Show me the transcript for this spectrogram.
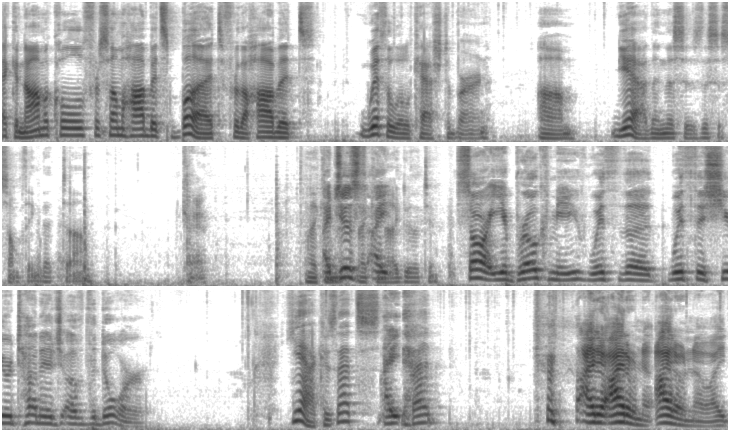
economical for some hobbits, but for the hobbit with a little cash to burn, um, yeah, then this is this is something that um, Okay. I, can, just- I, can, I- uh, do that too. Sorry, you broke me with the with the sheer tonnage of the door. Yeah, because that's I- that. I, I don't know. I don't know. I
